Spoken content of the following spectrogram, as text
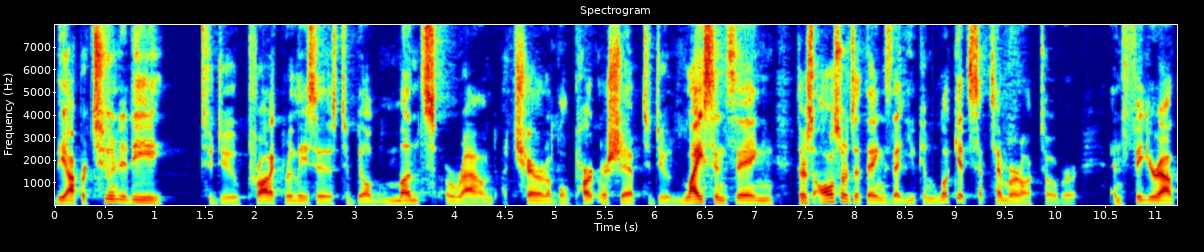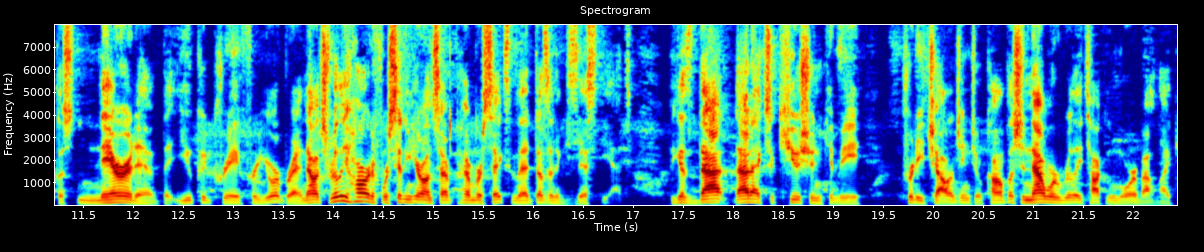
the opportunity to do product releases, to build months around a charitable partnership, to do licensing. There's all sorts of things that you can look at September and October and figure out this narrative that you could create for your brand. Now, it's really hard if we're sitting here on September 6th and that doesn't exist yet because that that execution can be pretty challenging to accomplish and now we're really talking more about like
